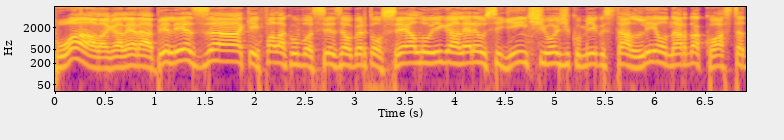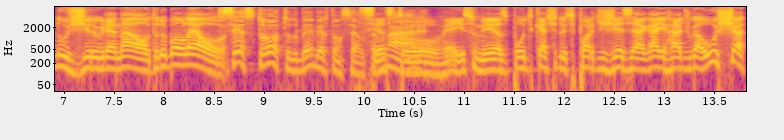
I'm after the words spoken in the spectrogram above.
Fala galera, beleza? Quem fala com vocês é o Bertoncelo e galera é o seguinte, hoje comigo está Leonardo Acosta no Giro Grenal. Tudo bom, Léo? Sextou, tudo bem, Bertoncelo? Sextou, é isso mesmo. Podcast do Esporte GZH e Rádio Gaúcha,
